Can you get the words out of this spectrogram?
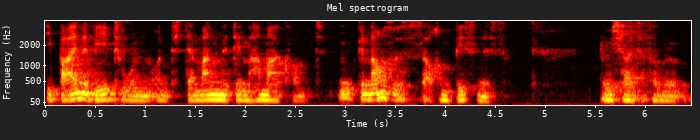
die Beine wehtun und der Mann mit dem Hammer kommt. genauso ist es auch im Business. Durchhaltevermögen.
